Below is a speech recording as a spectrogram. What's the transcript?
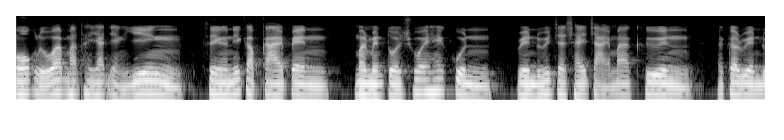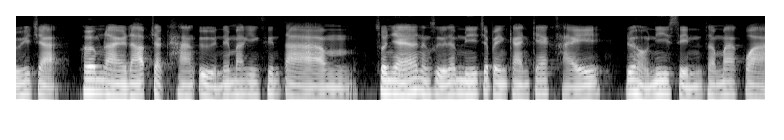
งกหรือว่ามัธยัสถ์อย่างยิ่ง สิ่งเหล่านี้กลับกลายเป็นมันเป็นตัวช่วยให้คุณเรียนรู้ที่จะใช้จ่ายมากขึ้น แล้วก็เรียนรู้ที่จะเพิ่มรายรับจากทางอื่นได้มากยิ่งขึ้นตาม ส่วนใหญ่แล้วหนังสือเล่มนี้จะเป็นการแก้ไขเรื่องของหนี้สินซะมากกว่า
